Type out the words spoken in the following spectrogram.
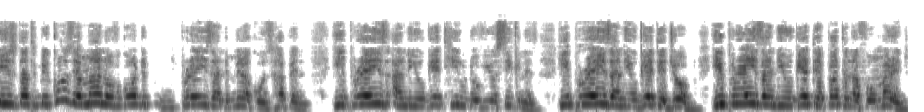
is that because a man of God prays and miracles happen, he prays and you get healed of your sickness. He prays and you get a job. He prays and you get a partner for marriage.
